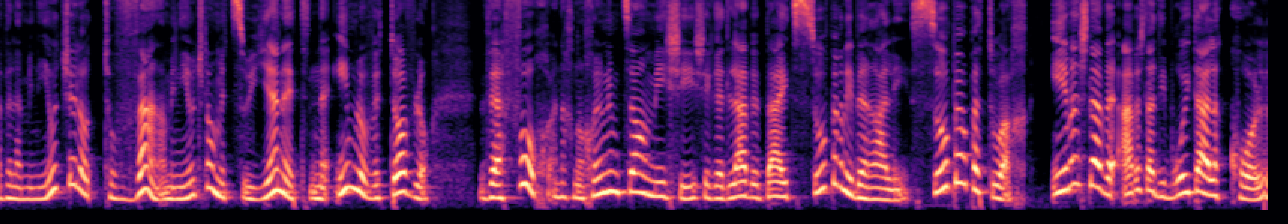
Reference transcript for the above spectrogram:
אבל המיניות שלו טובה, המיניות שלו מצוינת, נעים לו וטוב לו. והפוך, אנחנו יכולים למצוא מישהי שגדלה בבית סופר ליברלי, סופר פתוח, אימא שלה ואבא שלה דיברו איתה על הכל,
